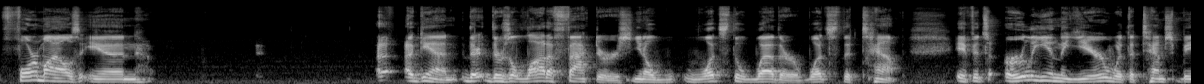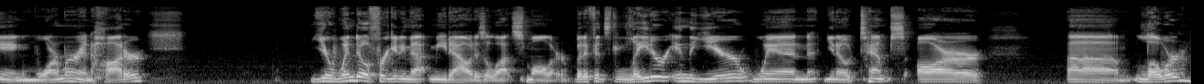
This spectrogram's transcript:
four miles in. Uh, again, there, there's a lot of factors. You know, what's the weather? What's the temp? If it's early in the year with the temps being warmer and hotter, your window for getting that meat out is a lot smaller. But if it's later in the year when you know temps are um, lower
